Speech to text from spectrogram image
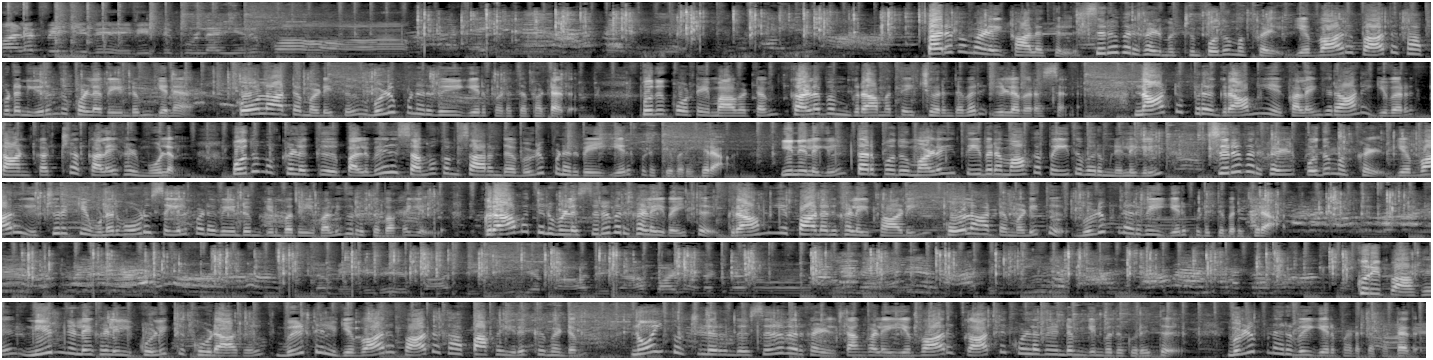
மழை பெய்யுது வீட்டுக்குள்ள இருப்போம். பருவமழை காலத்தில் சிறுவர்கள் மற்றும் பொதுமக்கள் எவ்வாறு பாதுகாப்புடன் இருந்து கொள்ள வேண்டும் என கோலாட்டம் அடித்து விழிப்புணர்வு ஏற்படுத்தப்பட்டது. புதுக்கோட்டை மாவட்டம் களபம் கிராமத்தைச் சேர்ந்தவர் இளவரசன். நாட்டுப்புற கிராமிய கலைஞரான இவர் தான் கற்ற கலைகள் மூலம் பொதுமக்களுக்கு பல்வேறு சமூகம் சார்ந்த விழிப்புணர்வை ஏற்படுத்தி வருகிறார். இந்நிலையில் தற்போது மழை தீவிரமாக பெய்து வரும் நிலையில் சிறுவர்கள் பொதுமக்கள் எவ்வாறு எச்சரிக்கை உணர்வோடு செயல்பட வேண்டும் என்பதை வலியுறுத்தும் வகையில் கிராமத்தில் உள்ள சிறுவர்களை வைத்து கிராமிய பாடல்களை பாடி கோலாட்டம் அடித்து விழிப்புணர்வை ஏற்படுத்தி வருகிறார். நடக்கணும் குறிப்பாக நீர்நிலைகளில் குளிக்கக்கூடாது. வீட்டில் எவ்வாறு பாதுகாப்பாக இருக்க வேண்டும்? நோய் தொற்றிலிருந்து சிறுவர்கள் தங்களை எவ்வாறு காத்துக் கொள்ள வேண்டும் என்பது குறித்து விழிப்புணர்வு ஏற்படுத்தப்பட்டது.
